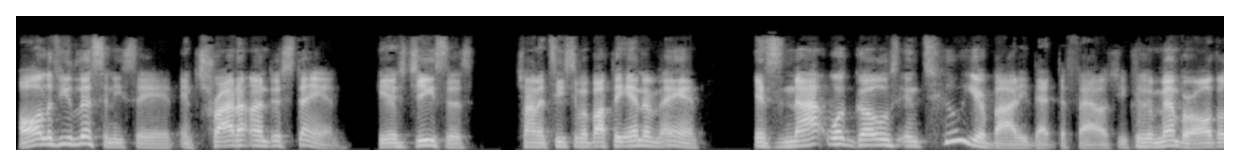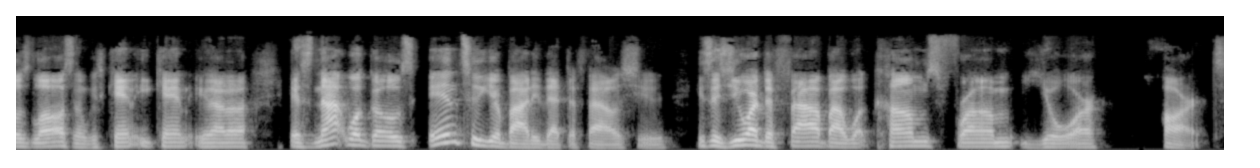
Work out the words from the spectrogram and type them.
All of you listen, he said, and try to understand. Here's Jesus trying to teach them about the inner man. It's not what goes into your body that defiles you. Because remember all those laws and which can't eat, can't, you know, it's not what goes into your body that defiles you. He says, You are defiled by what comes from your heart.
